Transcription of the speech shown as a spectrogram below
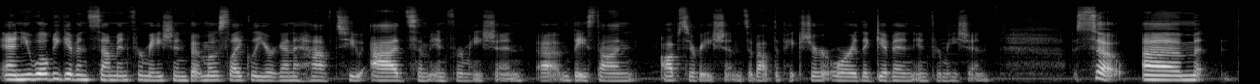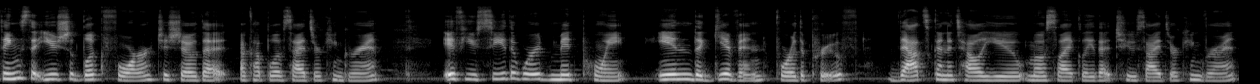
and you will be given some information, but most likely you're going to have to add some information um, based on observations about the picture or the given information. So, um, things that you should look for to show that a couple of sides are congruent. If you see the word midpoint in the given for the proof, that's going to tell you most likely that two sides are congruent.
